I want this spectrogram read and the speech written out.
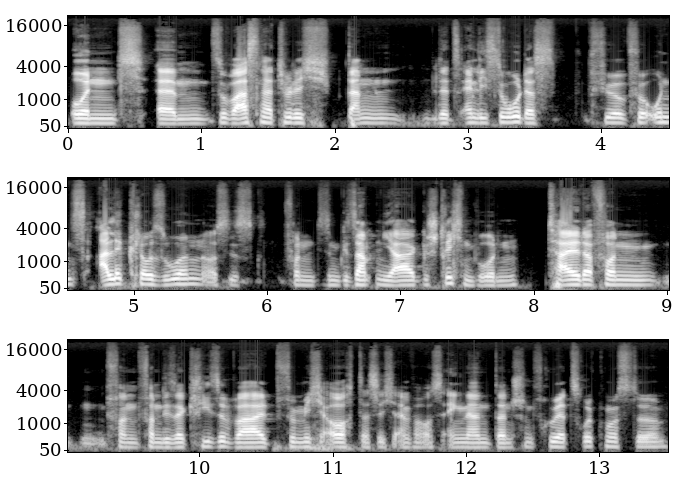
Und ähm, so war es natürlich dann letztendlich so, dass für, für uns alle Klausuren aus dieses, von diesem gesamten Jahr gestrichen wurden. Teil davon, von, von dieser Krise war halt für mich auch, dass ich einfach aus England dann schon früher zurück musste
